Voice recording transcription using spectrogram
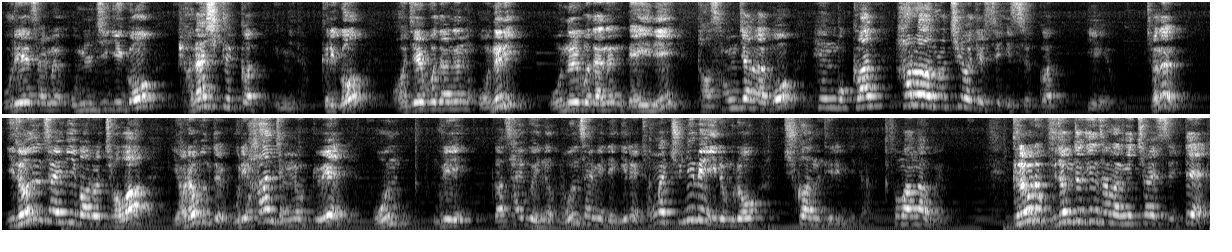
우리의 삶을 움직이고 변화시킬 것입니다. 그리고 어제보다는 오늘이 오늘보다는 내일이 더 성장하고 행복한 하루하루 채워질 수 있을 것이에요. 저는 이런 삶이 바로 저와 여러분들 우리 한 장로교회 온 우리가 살고 있는 온 삶이 되기를 정말 주님의 이름으로 축원드립니다. 소망하고요. 그러므로 부정적인 상황에 처했을 때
